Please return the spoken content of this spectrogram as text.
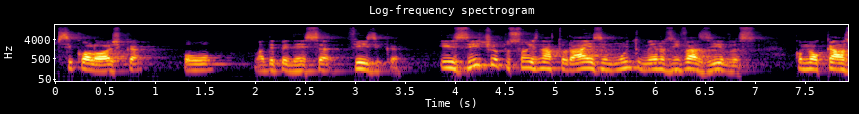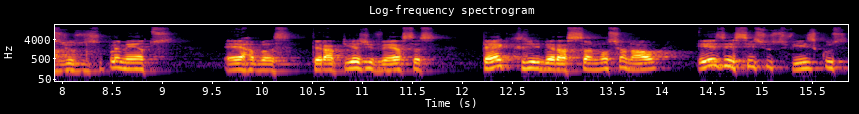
psicológica ou uma dependência física. Existem opções naturais e muito menos invasivas, como é o caso de uso de suplementos, ervas, terapias diversas, técnicas de liberação emocional, exercícios físicos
